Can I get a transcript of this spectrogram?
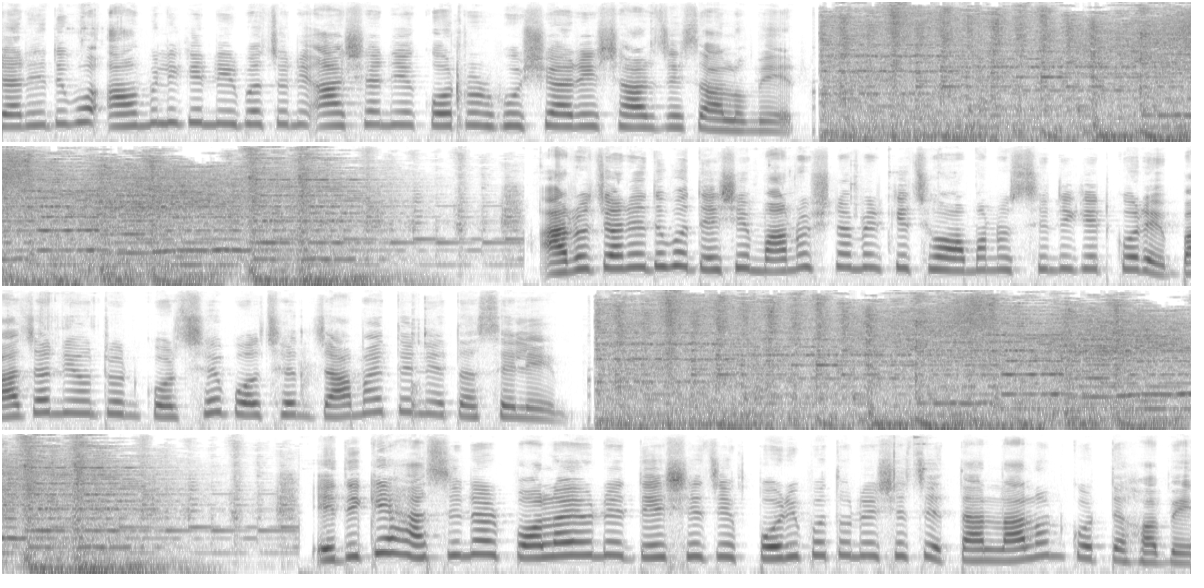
জানিয়ে দেব, আওয়ামী লীগের নির্বাচনী আশা নিয়ে কঠোর হুঁশিয়ারি সার্জিস আলমের। আরও জানিয়ে দেব, দেশে মানুষ নামের কিছু অমানুষ সিন্ডিকেট করে বাজার নিয়ন্ত্রণ করছে বলছেন জামায়াতের নেতা সেলিম। এদিকে হাসিনার পলায়নে দেশে যে পরিবর্তন এসেছে তা লালন করতে হবে।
